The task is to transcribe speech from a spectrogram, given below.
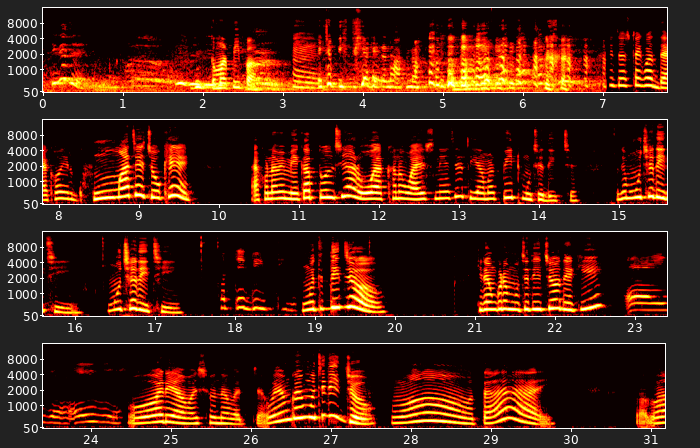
ঠিক আছে? তোমার পিপা? এটা পিপি আর এটা ঢাকনা। জাস্ট একবার দেখো এর ঘুম আছে চোখে? এখন আমি মেকআপ তুলছি আর ও একখানা ওয়াইপস নিয়েছে দিয়ে আমার পিঠ মুছে দিচ্ছে। যে মুছে দিচ্ছি মুছে দিচ্ছি। মুছে দিচ্ছ। কিরম করে মুছে দিচ্ছ দেখি? ওরে আমার সোনা বাচ্চা ওরম করে মুছে দিচ্ছ? ও তাই? বাবা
